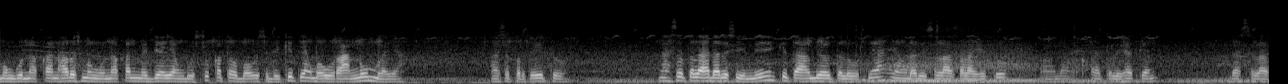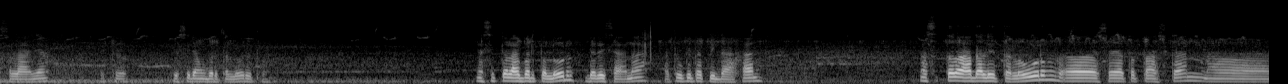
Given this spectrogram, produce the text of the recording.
menggunakan harus menggunakan media yang busuk atau bau sedikit yang bau ranum lah ya. Nah seperti itu. Nah setelah dari sini kita ambil telurnya yang dari sela-sela itu. Nah terlihat kan ada sela-selanya itu itu sedang bertelur itu. Nah setelah bertelur dari sana itu kita pindahkan. Nah setelah dari telur eh, saya tetaskan eh,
